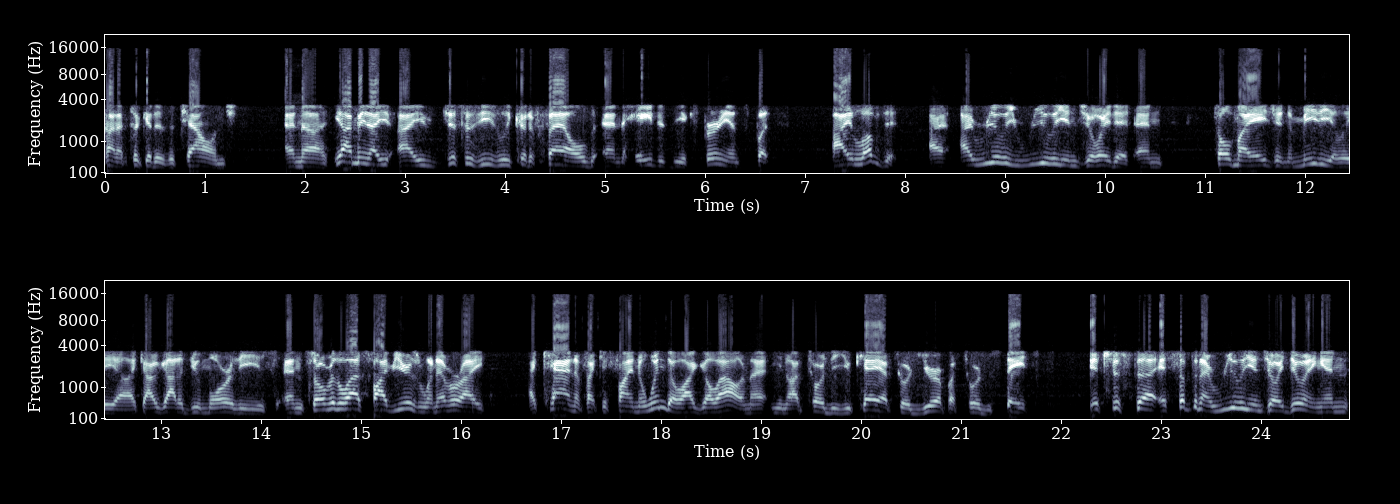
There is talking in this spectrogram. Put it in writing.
kind of took it as a challenge. And uh, yeah, I mean, I, I just as easily could have failed and hated the experience, but I loved it. I, I really, really enjoyed it, and told my agent immediately, uh, like, I got to do more of these. And so over the last five years, whenever I I can, if I can find a window, I go out and I, you know, I've toured the UK, I've toured Europe, I've toured the States. It's just, uh, it's something I really enjoy doing, and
